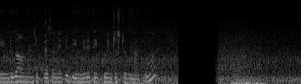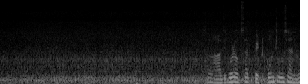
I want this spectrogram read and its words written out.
నిండుగా ఉందని చెప్పేసి అయితే దీని మీద అయితే ఎక్కువ ఇంట్రెస్ట్ ఉంది నాకు. సో అది కూడా ఒకసారి పెట్టుకొని చూశాను.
